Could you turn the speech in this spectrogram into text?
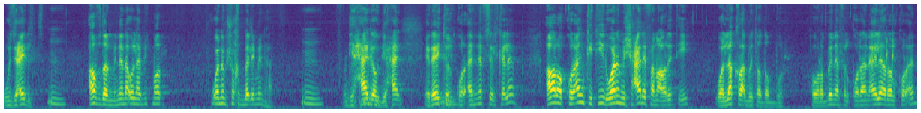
وزعلت. أفضل من إن أنا أقولها 100 مرة وأنا مش واخد بالي منها. مم. دي حاجة مم. ودي حاجة. قراية. القرآن نفس الكلام. أقرأ القرآن كتير وأنا مش عارف أنا قريت إيه ولا أقرأ بتدبر. هو ربنا في القرآن قال اقرأ القرآن؟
